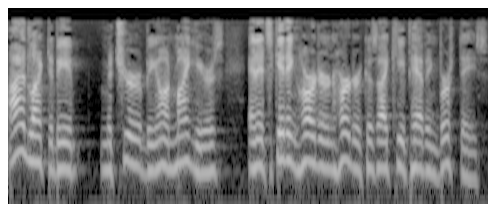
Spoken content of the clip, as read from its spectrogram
I'd like to be mature beyond my years and it's getting harder and harder because I keep having birthdays.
